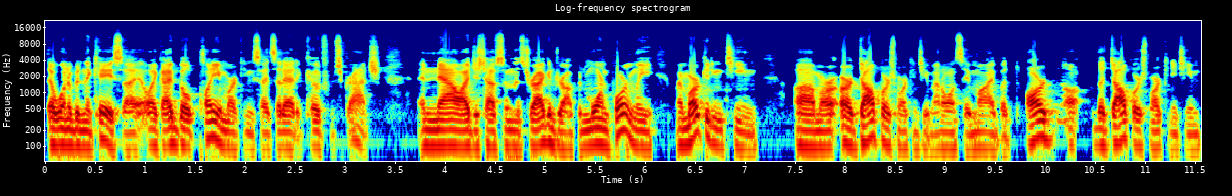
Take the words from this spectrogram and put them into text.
that wouldn't have been the case. I like I built plenty of marketing sites that I had to code from scratch, and now I just have some that's drag and drop. And more importantly, my marketing team, um, our, our Doppler's marketing team, I don't want to say my, but our uh, the Doppler's marketing team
